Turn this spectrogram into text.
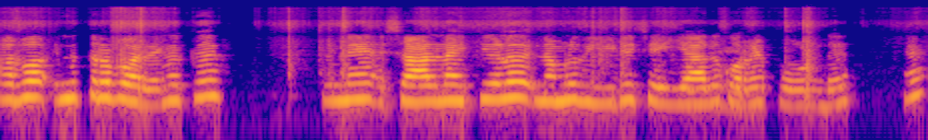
അപ്പോൾ ഇന്ന് ഇത്ര പോരെ. നിങ്ങൾക്ക് പിന്നെ ഷാൾ നൈറ്റുകൾ നമ്മൾ വീഡിയോ ചെയ്യാതെ കുറേ പോകുന്നുണ്ട് ഏഹ്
